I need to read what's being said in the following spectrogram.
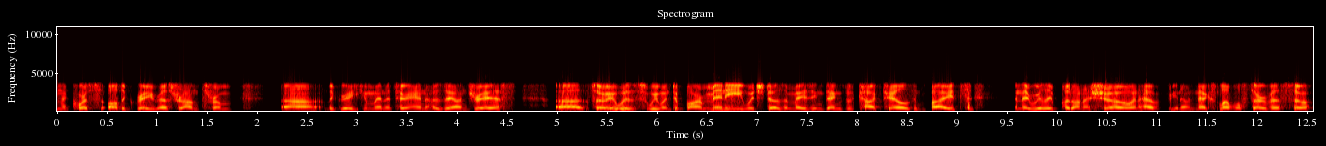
and of course, all the great restaurants from uh, the great humanitarian Jose Andres. Uh, so it was. We went to Barmini, which does amazing things with cocktails and bites, and they really put on a show and have you know next level service. So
